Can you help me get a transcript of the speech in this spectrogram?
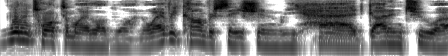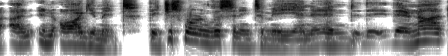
wouldn't talk to my loved one, or every conversation we had got into a, an, an, argument. They just weren't listening to me, and and they're not.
